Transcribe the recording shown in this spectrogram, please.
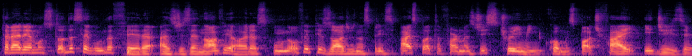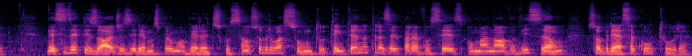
Traremos toda segunda-feira, às 19 horas, um novo episódio nas principais plataformas de streaming, como Spotify e Deezer. Nesses episódios, iremos promover a discussão sobre o assunto, tentando trazer para vocês uma nova visão sobre essa cultura.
